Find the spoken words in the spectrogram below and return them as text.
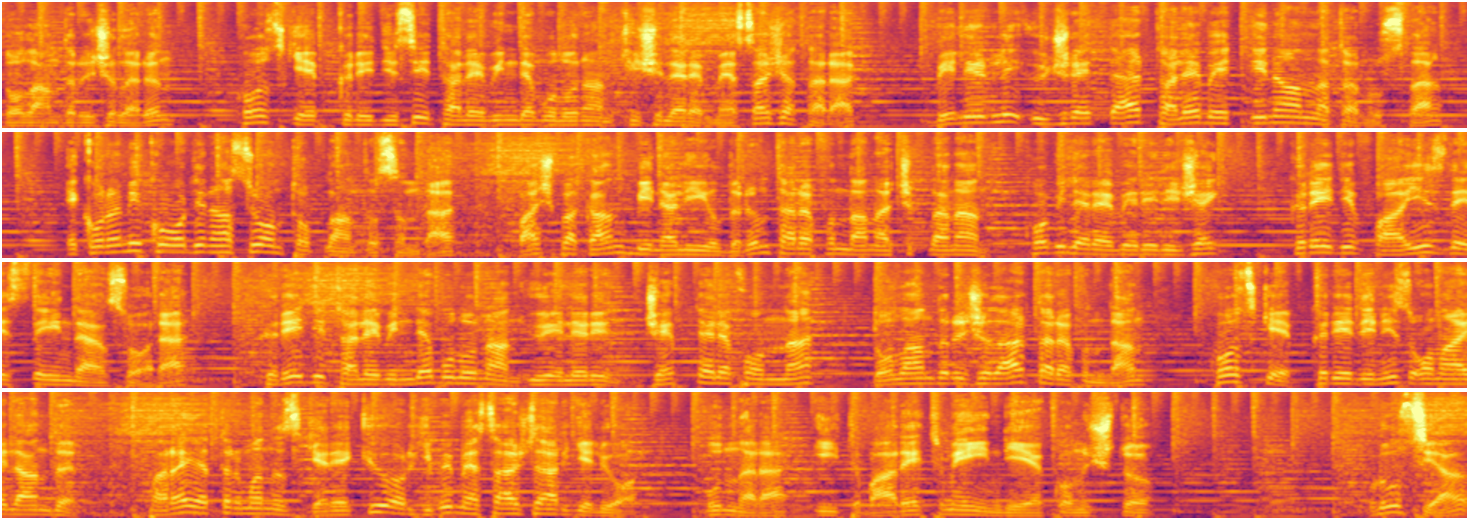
Dolandırıcıların KOSGEB kredisi talebinde bulunan kişilere mesaj atarak belirli ücretler talep ettiğini anlatan usta, Ekonomi koordinasyon toplantısında Başbakan Binali Yıldırım tarafından açıklanan COBİ'lere verilecek kredi faiz desteğinden sonra kredi talebinde bulunan üyelerin cep telefonuna dolandırıcılar tarafından KOSGEB krediniz onaylandı, para yatırmanız gerekiyor gibi mesajlar geliyor. Bunlara itibar etmeyin diye konuştu. Rusya,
